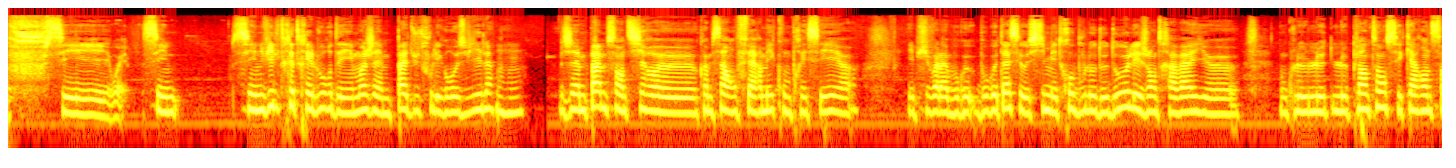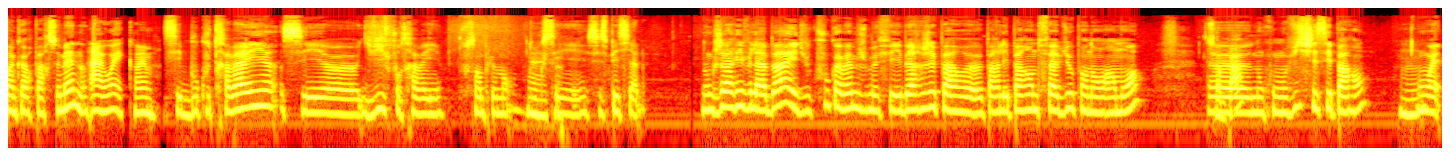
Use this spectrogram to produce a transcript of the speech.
C'est ouais, c'est une, c'est une ville très très lourde et moi j'aime pas du tout les grosses villes. Mm-hmm. J'aime pas me sentir comme ça enfermée, compressée. Et puis voilà, Bogota, c'est aussi métro, boulot, dodo. Les gens travaillent. Euh, donc le, le, plein temps, c'est 45 heures par semaine. Ah ouais, quand même. C'est beaucoup de travail. C'est euh, ils vivent pour travailler, tout simplement. Donc c'est c'est spécial. Donc j'arrive là-bas et du coup, quand même, je me fais héberger par euh, par les parents de Fabio pendant un mois. Sympa. donc on vit chez ses parents. Mhm. Ouais.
